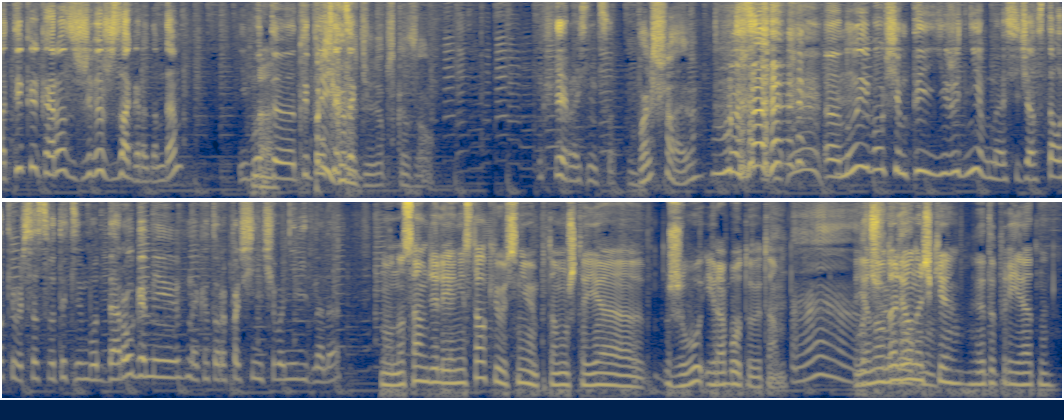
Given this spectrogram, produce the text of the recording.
а ты как раз живешь за городом, да? И вот Да. э, ты, В получается, пригороде, я бы сказал. какая разница? Большая. Ну и, в общем, ты ежедневно сейчас сталкиваешься с вот этими вот дорогами, на которых почти ничего не видно, да? Ну, на самом деле, я не сталкиваюсь с ними, потому что я живу и работаю там. А, я Очень на удаленочке, это приятно.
